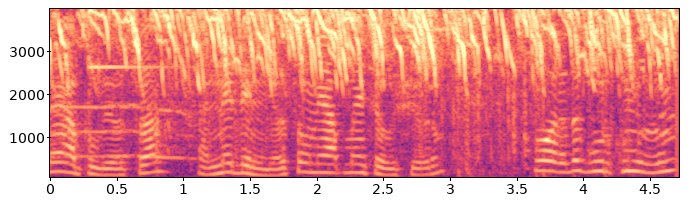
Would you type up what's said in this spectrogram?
ne yapılıyorsa, yani ne deniliyorsa onu yapmaya çalışıyorum. Bu arada gurkumuzun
